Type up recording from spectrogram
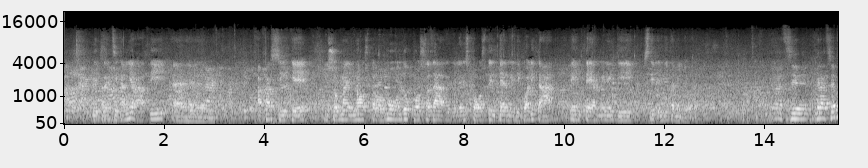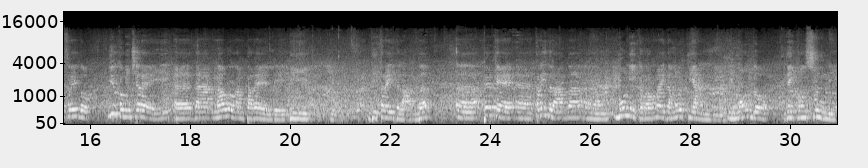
dei prezzi calmierati, eh, a far sì che insomma, il nostro mondo possa dare delle risposte in termini di qualità e in termini di stile di vita migliore. Grazie, grazie Alfredo. Io comincerei eh, da Mauro Lamparelli di, di Trade Lab eh, perché eh, Trade Lab eh, monitora ormai da molti anni il mondo dei consumi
